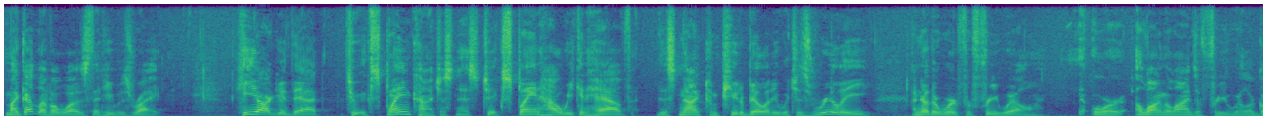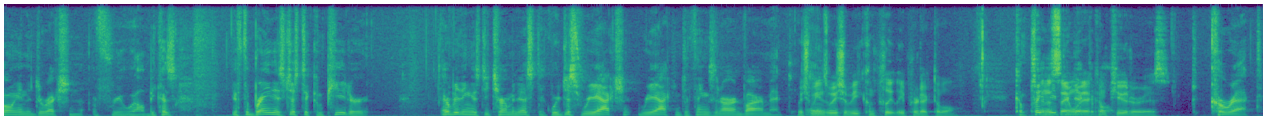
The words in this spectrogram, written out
my gut level was that he was right. He argued that to explain consciousness, to explain how we can have this non-computability, which is really another word for free will, or along the lines of free will, or going in the direction of free will. Because if the brain is just a computer, everything is deterministic. We're just reaction, reacting to things in our environment. Which means we should be completely predictable. Completely In the same way a computer is. Correct.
